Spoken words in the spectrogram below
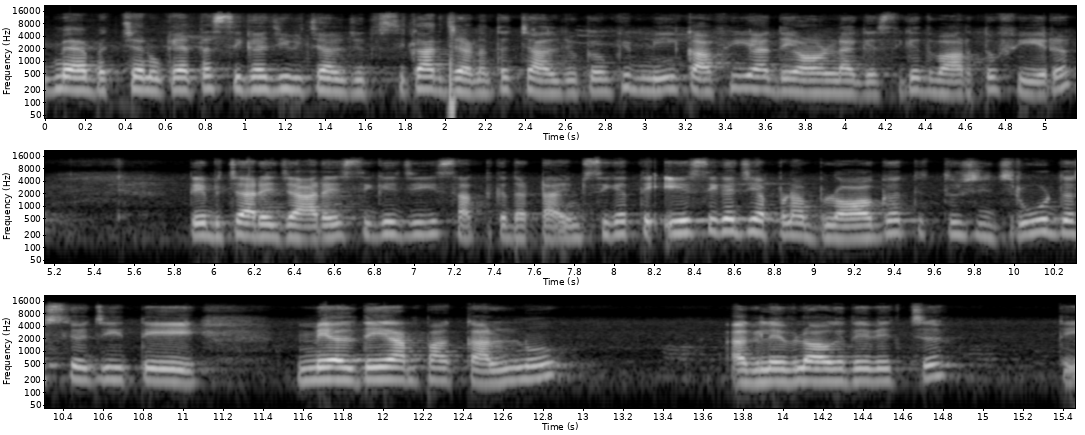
ਮੈਂ ਬੱਚਿਆਂ ਨੂੰ ਕਹਿਤਾ ਸੀਗਾ ਜੀ ਵੀ ਚੱਲ ਜੇ ਤੁਸੀਂ ਘਰ ਜਾਣਾ ਤਾਂ ਚੱਲ ਜਾਓ, ਕਿਉਂਕਿ ਮੀਂਹ ਕਾਫੀ ਜ਼ਿਆਦੇ ਆਉਣ ਲੱਗੇ ਸੀਗੇ ਦੁਬਾਰ ਤੋਂ ਫੇਰ। ਤੇ ਵਿਚਾਰੇ ਜਾ ਰਹੇ ਸੀਗੇ ਜੀ 7 ਦਾ ਟਾਈਮ ਸੀਗਾ। ਤੇ ਇਹ ਸੀਗਾ ਜੀ ਆਪਣਾ ਬਲੌਗ ਤੇ ਤੁਸੀਂ ਜਰੂਰ ਦੱਸਿਓ ਜੀ, ਤੇ ਮਿਲਦੇ ਹਾਂ ਆਪਾਂ ਕੱਲ ਨੂੰ ਅਗਲੇ ਵਲੌਗ ਦੇ ਵਿੱਚ। ਤੇ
